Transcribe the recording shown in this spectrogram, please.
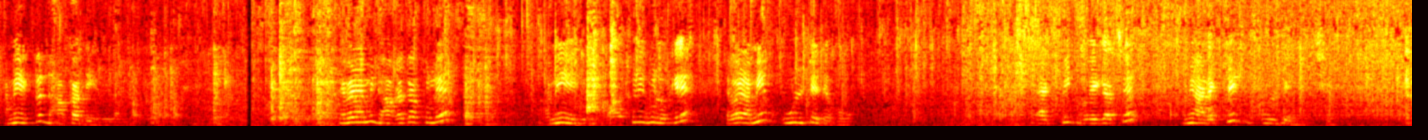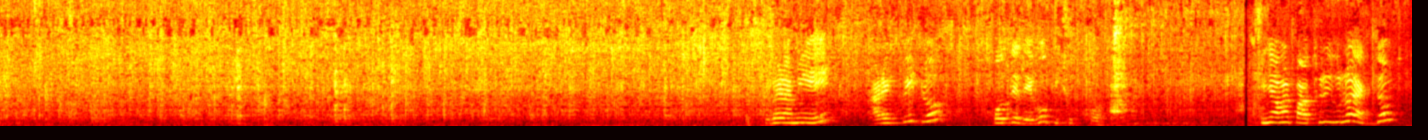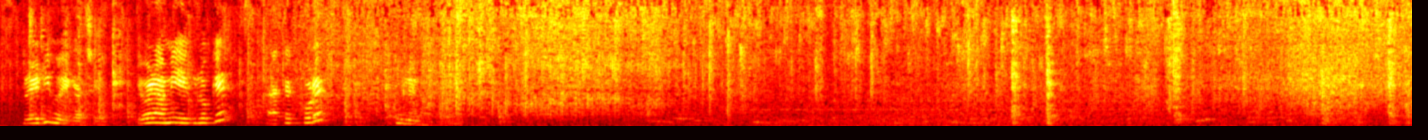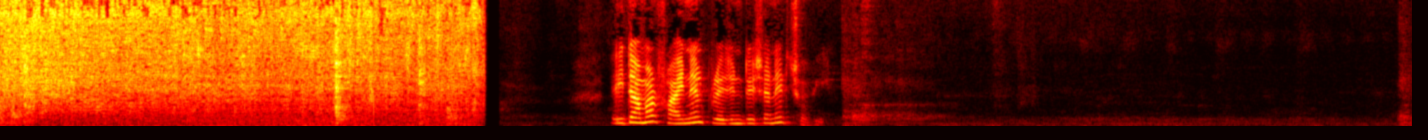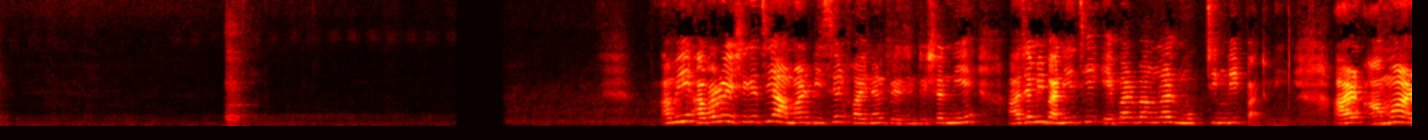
আমি একটা ঢাকা দিয়ে দিলাম। এবার আমি ঢাকাটা খুলে আমি এই পাথুরিগুলোকে এবার আমি উল্টে দেব। এক পিঠ হয়ে গেছে, আমি আরেক পিঠ উল্টে নিচ্ছি। এবার আমি এই আরেক পিঠও হতে দেব কিছুক্ষণ। এই যে আমার পাথুরিগুলো একদম রেডি হয়ে গেছে। এবার আমি এগুলোকে এক এক করে তুলে নেব। এইটা আমার ফাইনাল প্রেজেন্টেশনের ছবি। আমি আবারও এসে গেছি আমার ডিসের ফাইনাল প্রেজেন্টেশন নিয়ে। আজ আমি বানিয়েছি এবার বাংলার মুখ চিংড়ির পাতুরি। আর আমার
